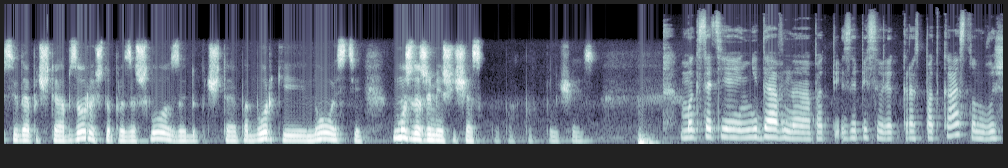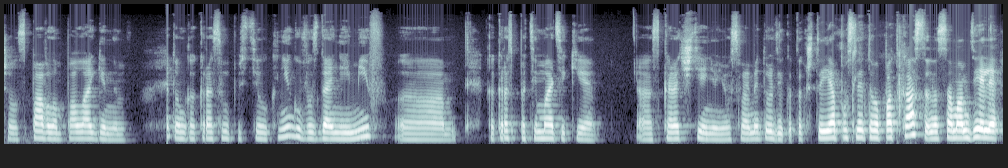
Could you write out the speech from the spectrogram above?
всегда почитаю обзоры, что произошло, зайду, почитаю подборки, новости. Может, даже меньше часа получается. Мы, кстати, недавно записывали как раз подкаст, он вышел с Павлом Палагиным. Он как раз выпустил книгу в издании «Миф», э, как раз по тематике э, скорочтения, у него своя методика. Так что я после этого подкаста на самом деле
